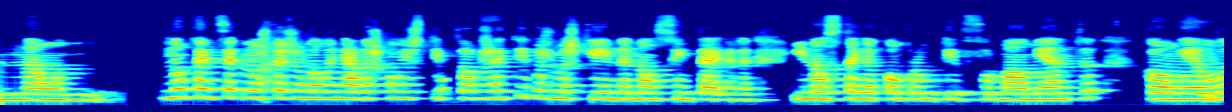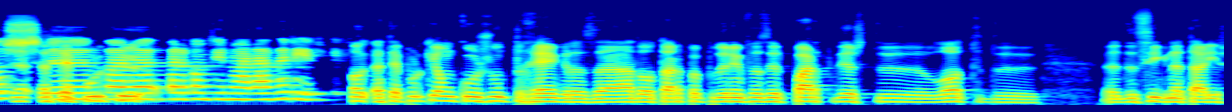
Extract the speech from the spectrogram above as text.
não não quer dizer que não estejam alinhadas com este tipo de objetivos, mas que ainda não se integre e não se tenha comprometido formalmente com eles eh, porque, para, para continuar a aderir. Até porque é um conjunto de regras a adotar para poderem fazer parte deste lote de, de signatários.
